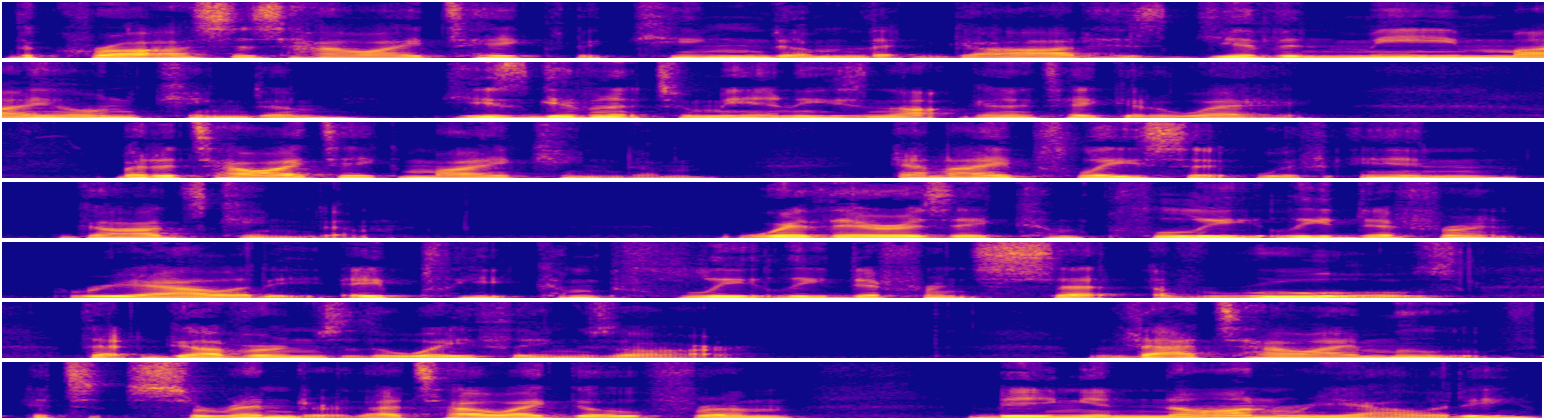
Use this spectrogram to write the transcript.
The cross is how I take the kingdom that God has given me, my own kingdom. He's given it to me and He's not going to take it away. But it's how I take my kingdom and I place it within God's kingdom, where there is a completely different reality, a completely different set of rules that governs the way things are. That's how I move. It's surrender. That's how I go from being in non reality,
